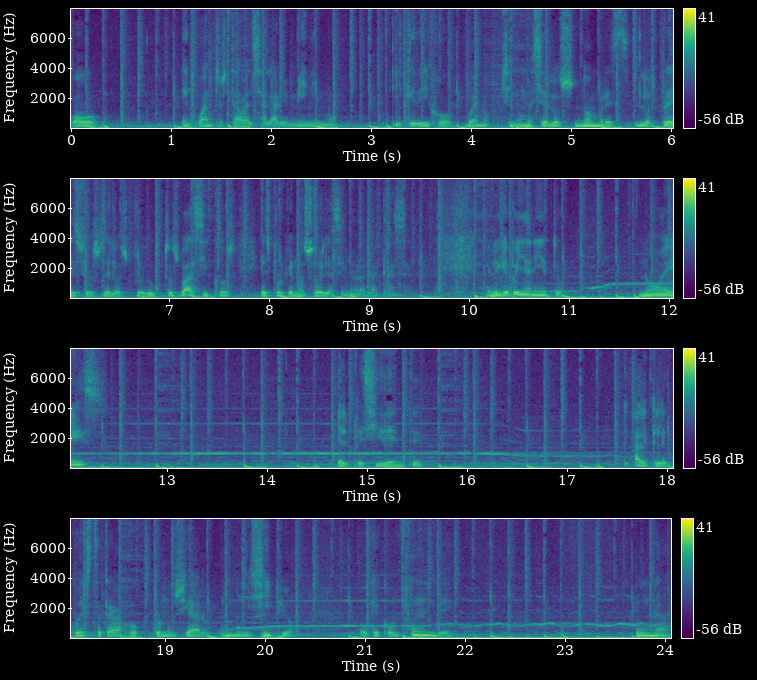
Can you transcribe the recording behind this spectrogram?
o en cuánto estaba el salario mínimo y que dijo, bueno, si no me sé los nombres, los precios de los productos básicos es porque no soy la señora de la casa. Enrique Peña Nieto no es el presidente al que le cuesta trabajo pronunciar un municipio o que confunde una,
